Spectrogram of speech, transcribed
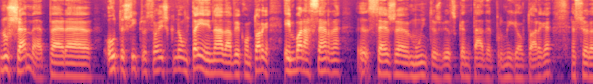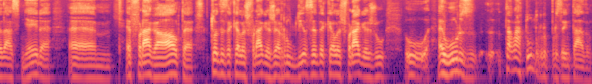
nos chama para outras situações que não têm nada a ver com Torga, embora a Serra eh, seja muitas vezes cantada por Miguel Torga, a Senhora da Azinheira, a, a Fraga Alta, todas aquelas fragas, a rudeza daquelas fragas, o, o, a Urze, está lá tudo representado.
